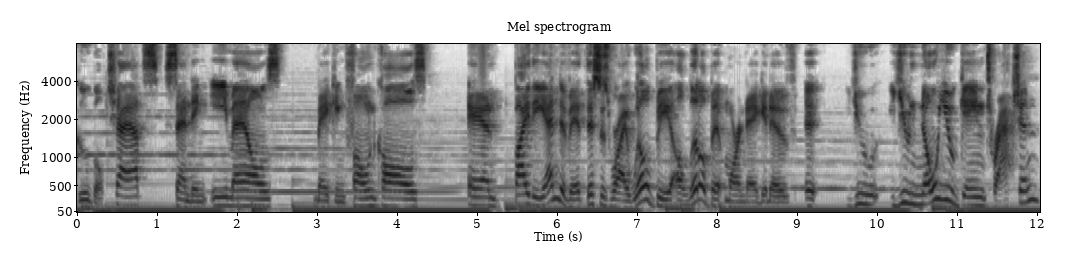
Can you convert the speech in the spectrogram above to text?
Google Chats, sending emails, making phone calls. And by the end of it, this is where I will be a little bit more negative. It, you you know you gain traction,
